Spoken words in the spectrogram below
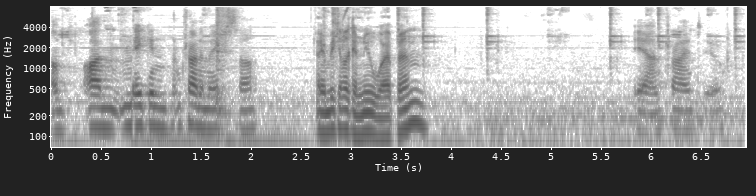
I'm I'm making. I'm trying to make stuff. Are you making like a new weapon? Yeah, I'm trying to.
